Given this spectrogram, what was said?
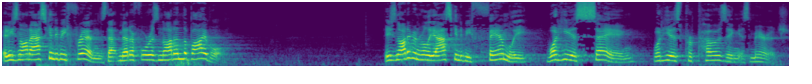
And he's not asking to be friends. That metaphor is not in the Bible. He's not even really asking to be family. What he is saying, what he is proposing, is marriage.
